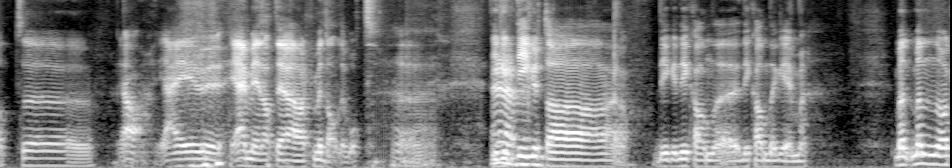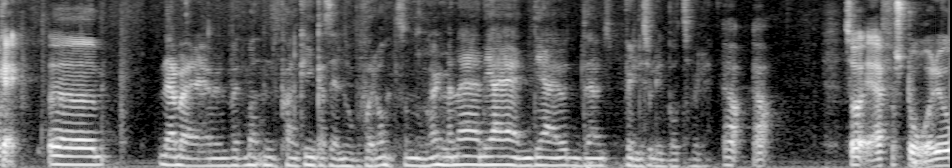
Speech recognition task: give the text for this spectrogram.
At eh, Ja, jeg, jeg mener at det har vært medaljebåt. Eh, De, de gutta de, de, kan, de kan det gamet. Men, men ok. Det er bare, Man kan ikke innkassere noe på forhånd, som noen gang. Men de er, de er jo det er en veldig solid båt, selvfølgelig. Ja, ja. Så jeg forstår jo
